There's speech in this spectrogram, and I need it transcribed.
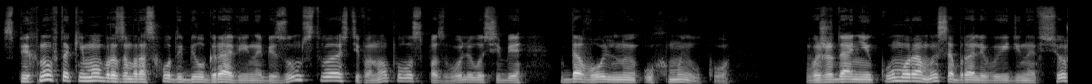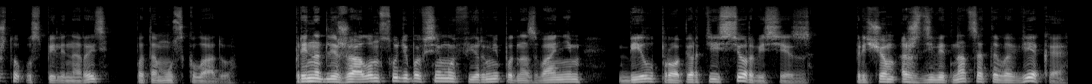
Спихнув таким образом расходы Белгравии на безумство, Стефанопулос позволила себе довольную ухмылку. В ожидании кумора мы собрали воедино все, что успели нарыть по тому складу. Принадлежал он, судя по всему, фирме под названием Bill Property Services, причем аж с XIX века,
